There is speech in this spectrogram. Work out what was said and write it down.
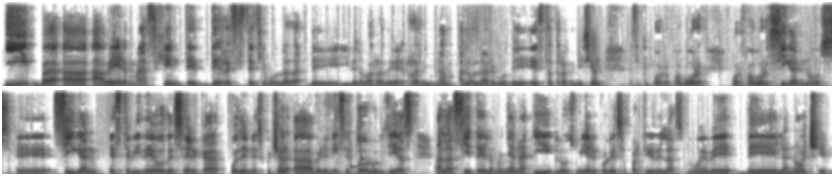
Y va a, haber más gente de Resistencia Modulada de, y de la barra de Radio UNAM a lo largo de esta transmisión. Así que por favor, por favor, síganos, eh, sigan este video de cerca. Pueden escuchar a Berenice todos los días a las 7 de la mañana y los miércoles a partir de las 9 de la noche.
